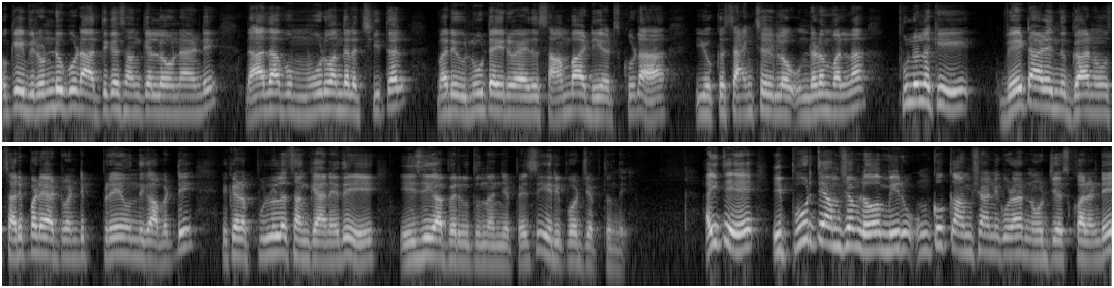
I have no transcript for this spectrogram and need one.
ఓకే ఇవి రెండు కూడా అధిక సంఖ్యలో ఉన్నాయండి. దాదాపు మూడు వందల చీతల్ మరియు నూట ఇరవై ఐదు సాంబార్ డియర్స్ కూడా ఈ యొక్క శాంక్చురీలో ఉండడం వలన పులులకి వేటాడేందుకు గాను సరిపడే అటువంటి ప్రే ఉంది కాబట్టి ఇక్కడ పులుల సంఖ్య అనేది ఈజీగా పెరుగుతుందని చెప్పేసి ఈ రిపోర్ట్ చెప్తుంది. అయితే ఈ పూర్తి అంశంలో మీరు ఇంకొక అంశాన్ని కూడా నోట్ చేసుకోవాలండి.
